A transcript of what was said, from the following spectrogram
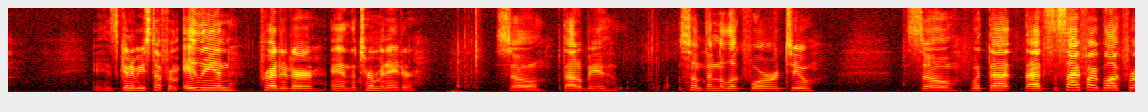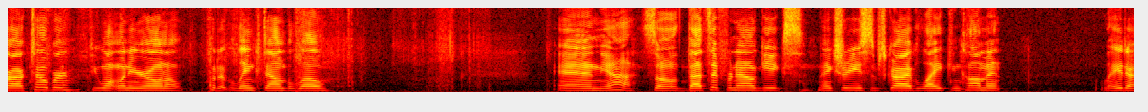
is going to be stuff from Alien, Predator, and the Terminator. So that'll be something to look forward to. So with that, that's the sci-fi block for October. If you want one of your own, I'll put a link down below. And yeah, so that's it for now, geeks. Make sure you subscribe, like, and comment. Later.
